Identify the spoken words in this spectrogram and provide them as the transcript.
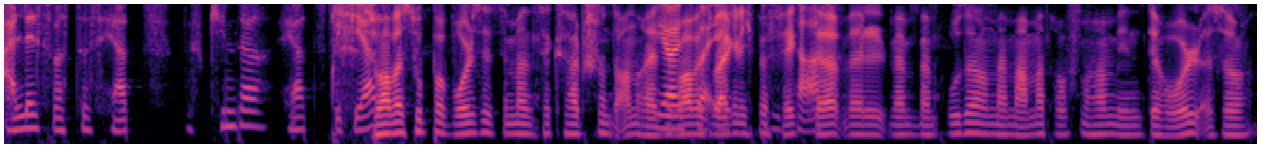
alles, was das Herz, das Kinderherz begehrt. Es war aber super, obwohl es jetzt immer eine sechseinhalb Stunden Anreise Ja, war, aber war es war echt eigentlich perfekt, ja, weil mein, mein Bruder und meine Mama getroffen haben in Tirol, also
